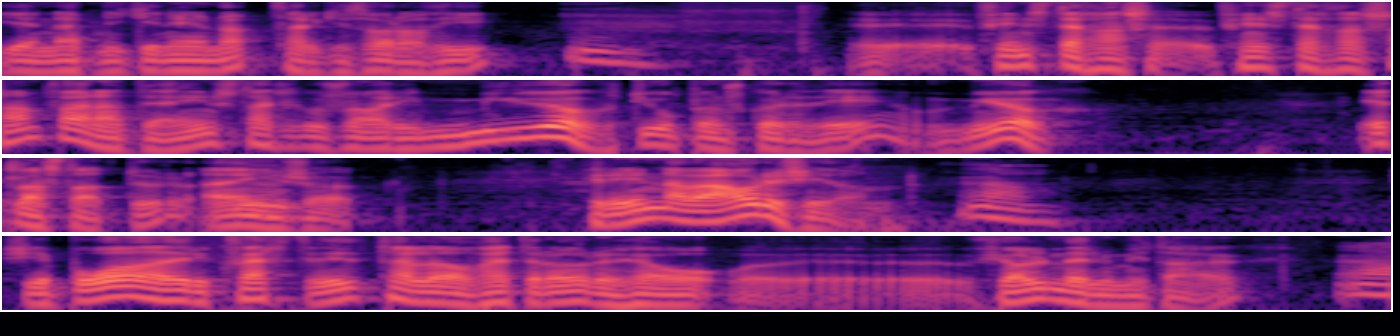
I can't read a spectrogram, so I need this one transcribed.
ég nefn ekki neina upp, það er ekki þóra á því. Mm. Finnst þér það, finnst þér það samfærandi að einstaklingur sem var í mjög djúpum skurði og mjög illastattur að eigin sög fyrir innan við ári síðan já, sem ég bóðaður í hvert viðtalið á fættir öðru hjá uh, fjölmiðlum í dag já.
